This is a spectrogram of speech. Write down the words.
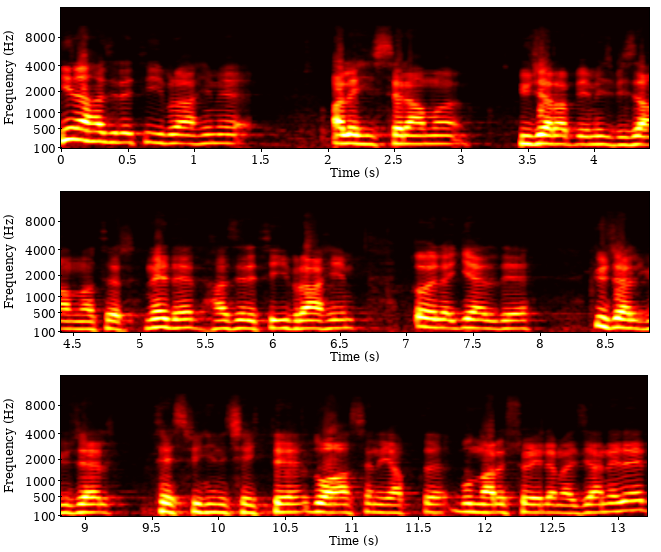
Yine Hazreti İbrahim'i aleyhisselamı Yüce Rabbimiz bize anlatır. Ne der? Hazreti İbrahim öyle geldi, güzel güzel tesbihini çekti, duasını yaptı. Bunları söylemez. Yani ne der?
